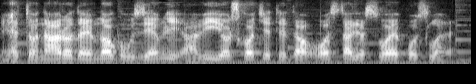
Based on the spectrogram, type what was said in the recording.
eto, naroda je mnogo u zemlji, a vi još hoćete da ostavlja svoje poslove.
